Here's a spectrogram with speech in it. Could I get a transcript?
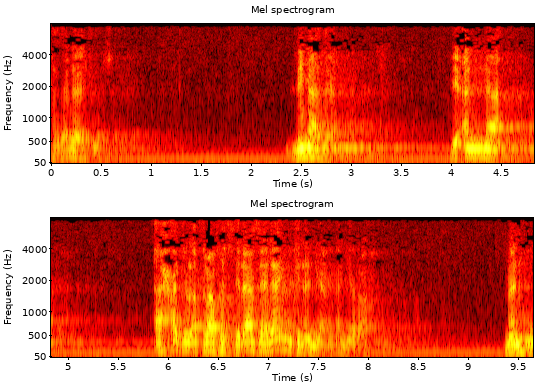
هذا لا يجوز. لماذا؟ لأن أحد الأطراف الثلاثة لا يمكن أن يراه من هو؟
